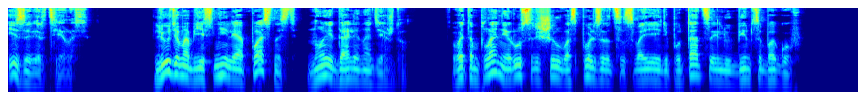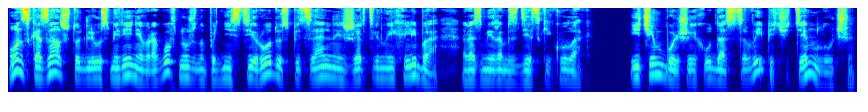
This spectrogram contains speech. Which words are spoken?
И завертелось. Людям объяснили опасность, но и дали надежду. В этом плане Рус решил воспользоваться своей репутацией любимца богов. Он сказал, что для усмирения врагов нужно поднести роду специальные жертвенные хлеба размером с детский кулак. И чем больше их удастся выпечь, тем лучше.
